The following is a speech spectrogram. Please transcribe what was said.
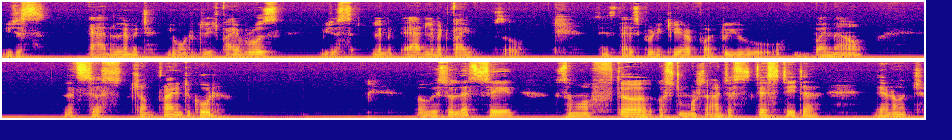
you just add a limit. You want to delete five rows you just limit add limit 5 so since that is pretty clear for to you by now let's just jump right into code okay so let's say some of the customers are just test data. They're not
